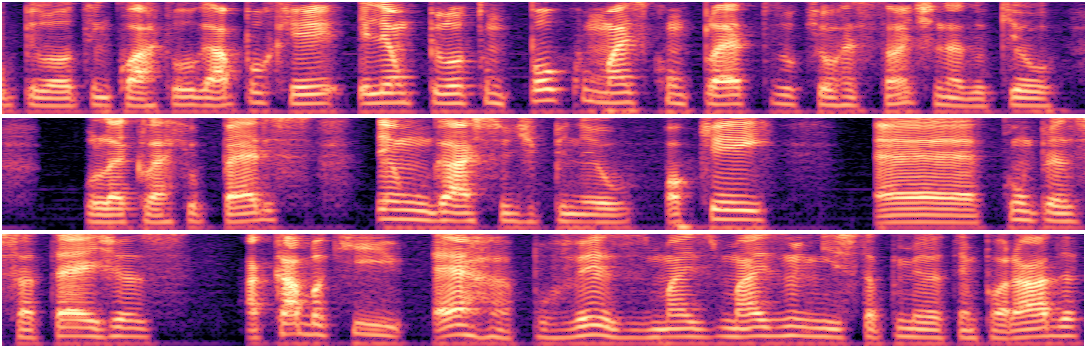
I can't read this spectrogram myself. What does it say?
o piloto em quarto lugar, porque ele é um piloto um pouco mais completo do que o restante, né? Do que o, o Leclerc e o Pérez. Tem um gasto de pneu ok, é, cumpre as estratégias, acaba que erra por vezes, mas mais no início da primeira temporada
